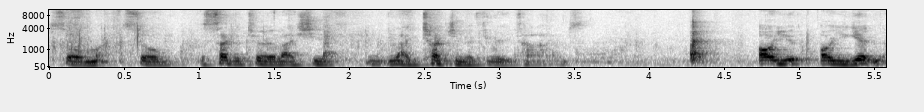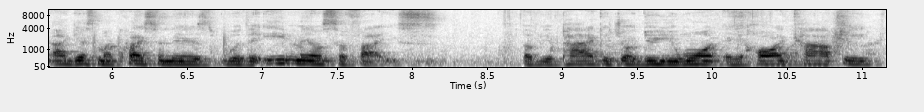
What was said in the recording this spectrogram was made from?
So, my, so the secretary, like, she's, like, touching it three times. Are you, are you getting, I guess my question is, will the email suffice of your package, or do you want a hard copy?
